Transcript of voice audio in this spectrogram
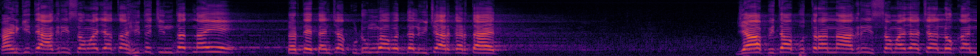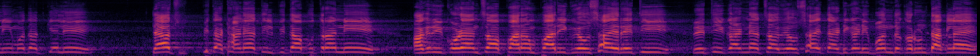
कारण की ते आगरी समाजाचा हित चिंतत नाही. तर ते त्यांच्या कुटुंबाबद्दल विचार करतायत. ज्या पिता पुत्रांना आगरी समाजाच्या लोकांनी मदत केली त्याच पिता ठाण्यातील पिता पुत्रांनी आगरी कोळ्यांचा पारंपरिक व्यवसाय रेती रेती काढण्याचा व्यवसाय त्या ठिकाणी बंद करून टाकलाय.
